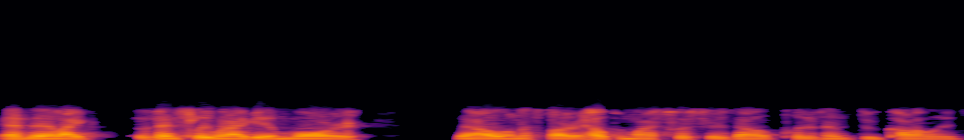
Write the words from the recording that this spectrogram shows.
and then like eventually when I get more, then I want to start helping my sisters out, putting them through college.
